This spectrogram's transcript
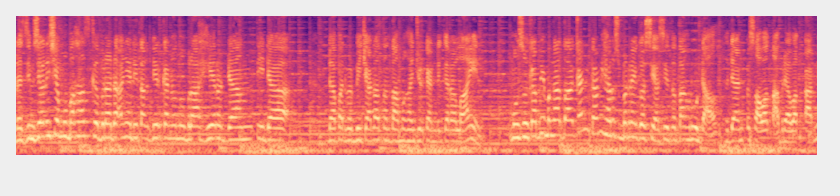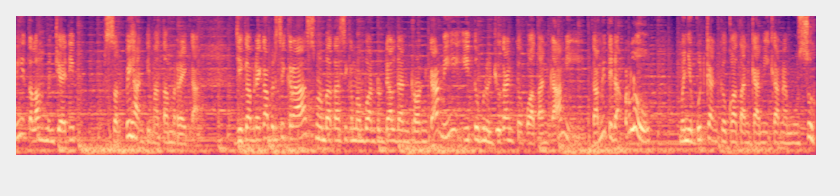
Rezim Zionis yang membahas keberadaannya ditakdirkan untuk berakhir dan tidak dapat berbicara tentang menghancurkan negara lain. Musuh kami mengatakan kami harus bernegosiasi tentang rudal dan pesawat tak berawak kami telah menjadi serpihan di mata mereka. Jika mereka bersikeras membatasi kemampuan rudal dan drone kami, itu menunjukkan kekuatan kami. Kami tidak perlu menyebutkan kekuatan kami karena musuh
